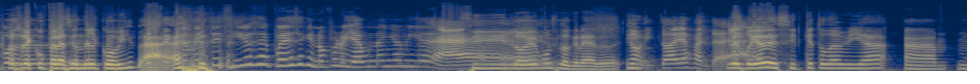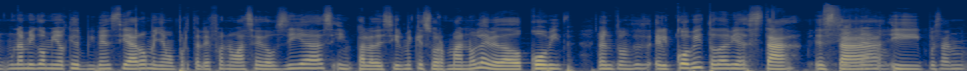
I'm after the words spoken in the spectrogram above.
por- Recuperación del COVID. ah. Exactamente, sí, o sea, parece que no, pero ya un año, amiga. ah. Sí, lo hemos logrado. No, y todavía falta. Les voy a decir que todavía am, un amigo mío que vive en Seattle me llamó por teléfono hace dos días y para decirme que su hermano le había dado COVID. Entonces, el COVID todavía está, está, claro. y pues am-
